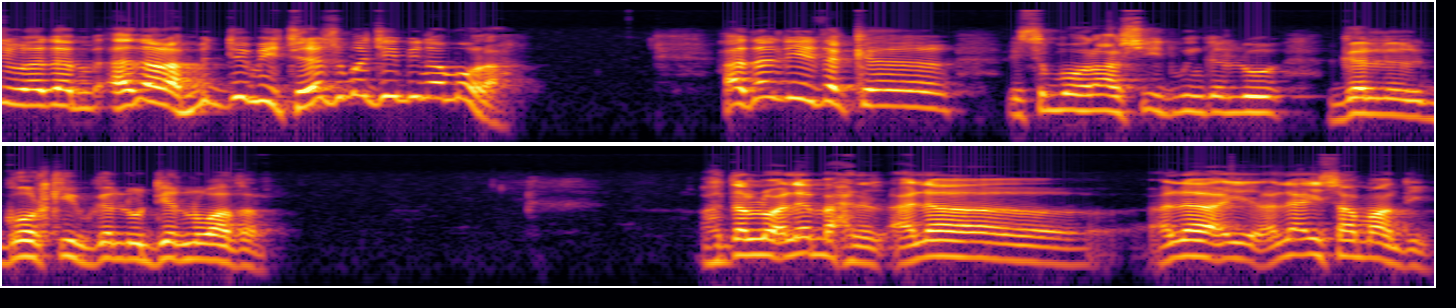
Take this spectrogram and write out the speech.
هذا هذا راه من 2013 هما جايبينها موراه هذا اللي ذاك يسموه رشيد وين قال له قال كيف؟ قال له دير نواظر. هدر له على محرز على على على عيسى ماندي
